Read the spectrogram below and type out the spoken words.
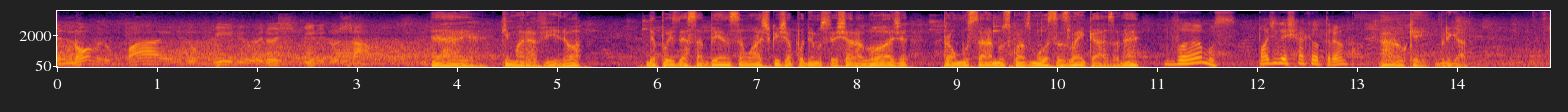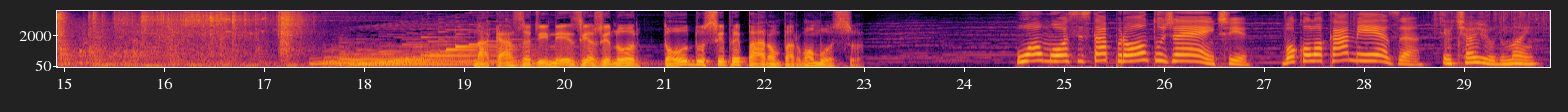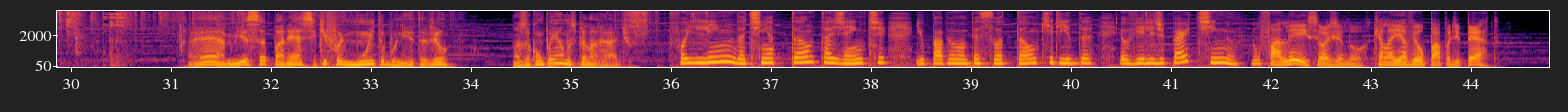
em nome do Pai, do Filho e do Espírito Santo. É, que maravilha, ó. Depois dessa benção, acho que já podemos fechar a loja para almoçarmos com as moças lá em casa, né? Vamos. Pode deixar que eu tranco. Ah, ok. Obrigado. Na casa de Inês e Agenor, todos se preparam para o almoço. O almoço está pronto, gente. Vou colocar a mesa. Eu te ajudo, mãe. É, a missa parece que foi muito bonita, viu? Nós acompanhamos pela rádio. Foi linda, tinha tanta gente e o Papa é uma pessoa tão querida. Eu vi ele de pertinho. Não falei, seu Agenor, que ela ia ver o Papa de perto?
